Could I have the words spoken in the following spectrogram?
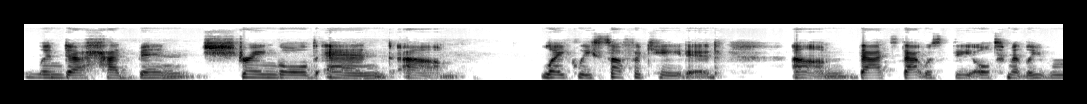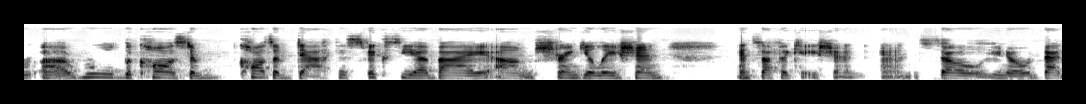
linda had been strangled and um, likely suffocated um, that's that was the ultimately uh, ruled the cause of cause of death asphyxia by um, strangulation and suffocation. And so you know that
